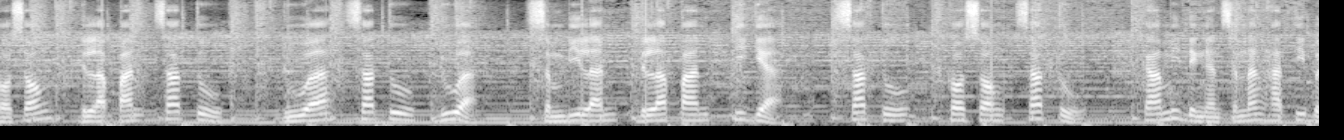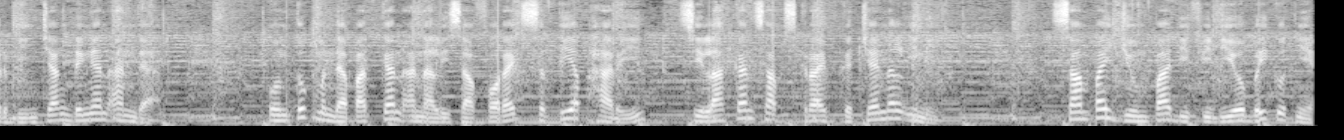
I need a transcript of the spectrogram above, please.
081212 983 101. Kami dengan senang hati berbincang dengan Anda. Untuk mendapatkan analisa forex setiap hari, silakan subscribe ke channel ini. Sampai jumpa di video berikutnya.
